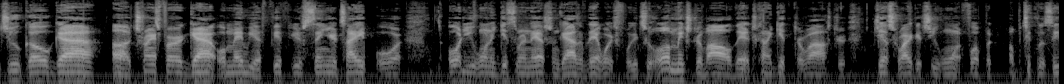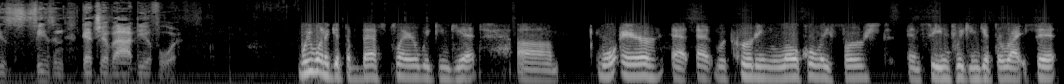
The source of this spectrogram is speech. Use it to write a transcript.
JUCO guy, a transfer guy, or maybe a fifth year senior type, or or do you want to get some international guys if that works for you too, or a mixture of all that to kind of get the roster just right that you want for a particular season, season that you have an idea for? We want to get the best player we can get. Um, we'll air at, at recruiting locally first and seeing if we can get the right fit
